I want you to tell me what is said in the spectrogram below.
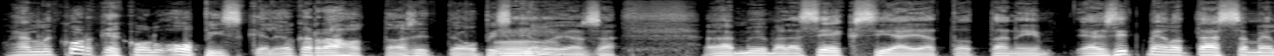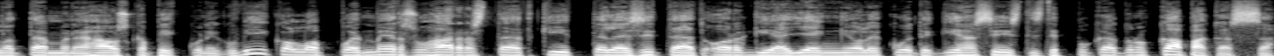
hän oli korkeakouluopiskelija, joka rahoittaa sitten opiskelujansa mm. myymällä seksiä. Ja, tota, niin, ja sitten meillä on tässä meillä on tämmöinen hauska pikku niin kuin viikonloppu, että Mersu-harrastajat kiittelee sitä, että Orgia-jengi oli kuitenkin ihan siististi pukeutunut kapakassa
